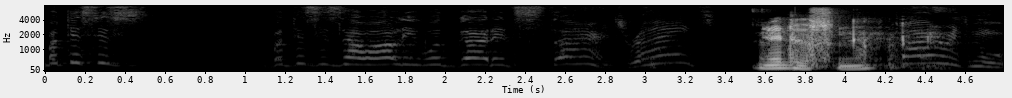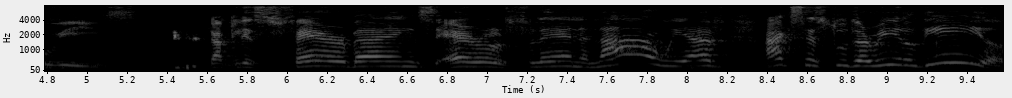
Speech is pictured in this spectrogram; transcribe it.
But this is. But this is how Hollywood got its start, right? Ne diyorsun lan? Pirate movies. Douglas Fairbanks, Errol Flynn, and now we have access to the real deal.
